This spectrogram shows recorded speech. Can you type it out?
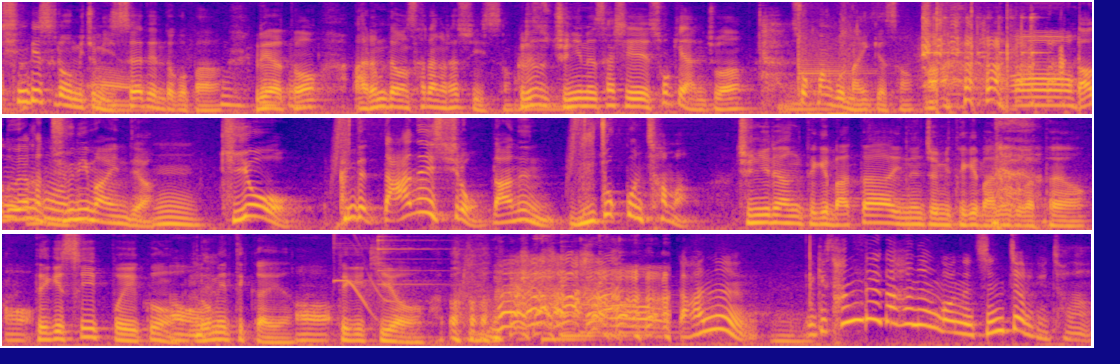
신비스러움이 좀 있어야 된다고 봐. 그래야 더 아름다운 사랑을 할 수 있어. 그래서 준이는 사실 속이 안 좋아. 속방구 많이 껴서. 나도 약간 준이 마인드야. 음. 귀여워. 근데 나는 싫어. 나는 무조건 참아. 준이랑 되게 맞닿아 있는 점이 되게 많은 것 같아요. 어. 되게 sweet boy고 어. romantic guy예요. 어. 되게 귀여워. 나는 이렇게 상대가 하는 거는 진짜로 괜찮아.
